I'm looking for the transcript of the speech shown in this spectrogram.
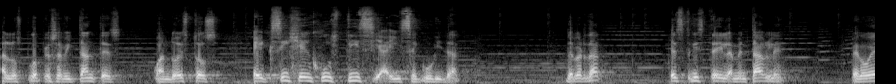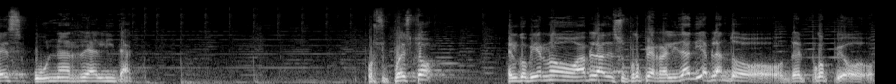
a los propios habitantes cuando estos exigen justicia y seguridad. De verdad, es triste y lamentable, pero es una realidad. Por supuesto, el gobierno habla de su propia realidad y hablando del propio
